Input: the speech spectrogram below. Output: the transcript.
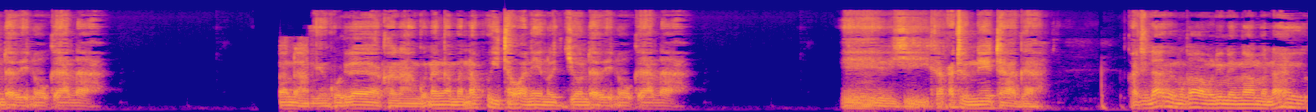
ndabe n'ogaana ganda wange nkolerayo akalango nangamba nakuyita wano eno jjo ndabe n'ogaana kakati onneetaaga? Kati nange mukama muli neŋŋamba nange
